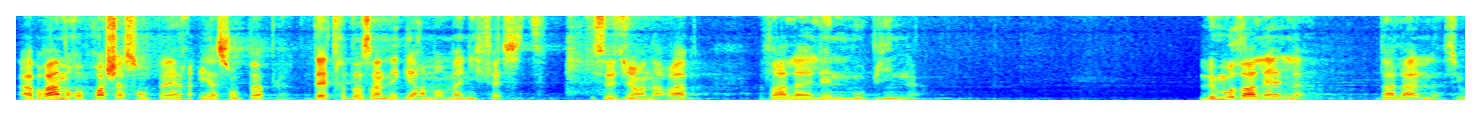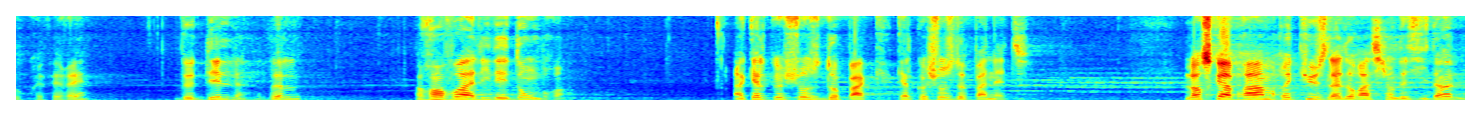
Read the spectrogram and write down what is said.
Abraham reproche à son père et à son peuple d'être dans un égarement manifeste, qui se dit en arabe Valalen Mubin. Le mot dalal, dalal si vous préférez, de dil, renvoie à l'idée d'ombre, à quelque chose d'opaque, quelque chose de pas net. Lorsque Abraham récuse l'adoration des idoles,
